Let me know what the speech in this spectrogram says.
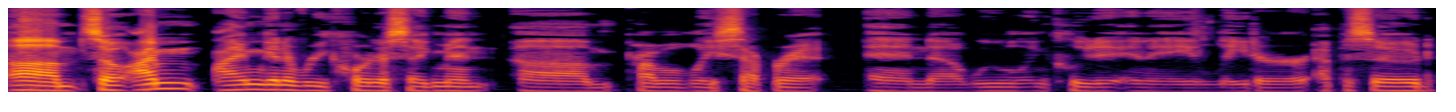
Um, so I'm I'm gonna record a segment, um, probably separate, and uh, we will include it in a later episode,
